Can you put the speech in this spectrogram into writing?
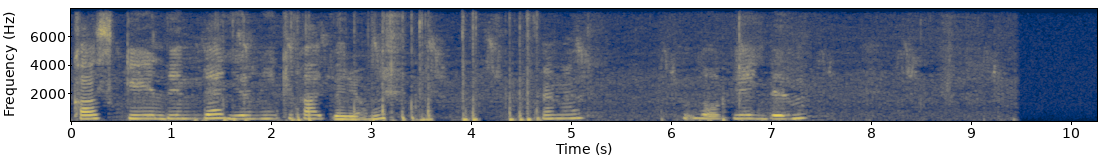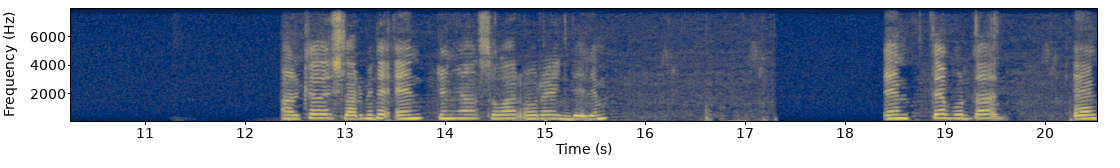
Kask giyildiğinde 22 kalp veriyormuş. Hemen lobby'ye gidelim. Arkadaşlar bir de End dünyası var. Oraya gidelim. End'de burada End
